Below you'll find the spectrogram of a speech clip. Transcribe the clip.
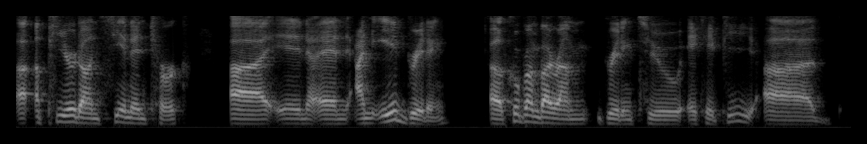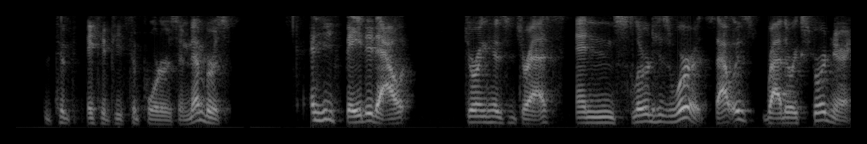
uh, appeared on CNN Turk uh, in an, an Eid greeting, a Kurban Bayram greeting to AKP, uh, to AKP supporters and members. And he faded out during his address and slurred his words. That was rather extraordinary.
